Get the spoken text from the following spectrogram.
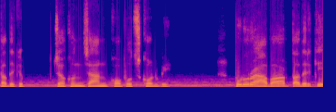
তাদেরকে যখন যান কবচ করবে, পুনরায় আবার তাদেরকে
